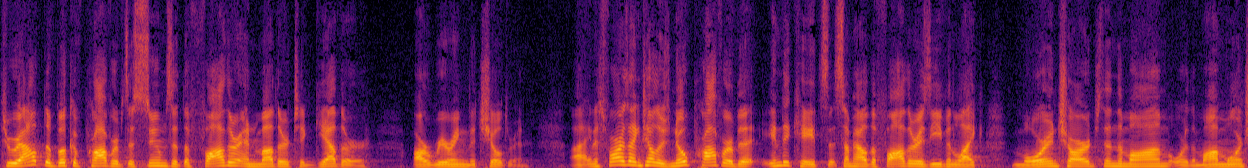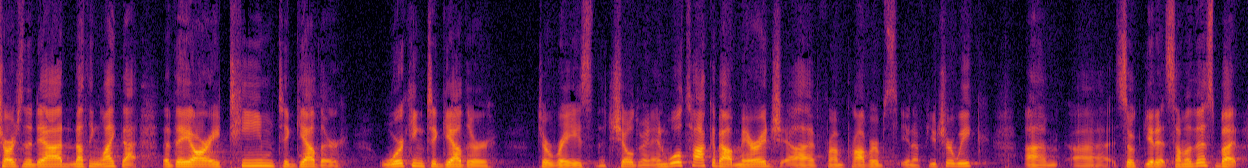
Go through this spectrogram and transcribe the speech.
Throughout the book of Proverbs assumes that the father and mother together are rearing the children. Uh, and as far as I can tell, there's no proverb that indicates that somehow the father is even like more in charge than the mom or the mom more in charge than the dad. Nothing like that. That they are a team together, working together to raise the children. And we'll talk about marriage uh, from Proverbs in a future week. Um, uh, so get at some of this. But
